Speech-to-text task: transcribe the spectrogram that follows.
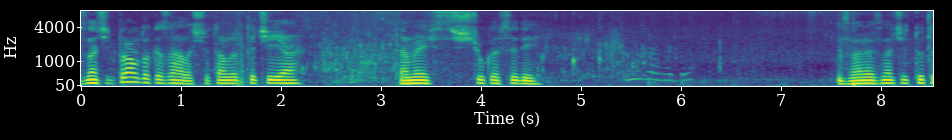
значить, правду казали, що там течія, там і щука сидить. Зараз, значить, тут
